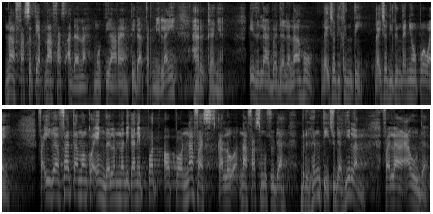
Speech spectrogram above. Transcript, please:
Nafas setiap nafas adalah mutiara yang tidak ternilai harganya. Idla badalalahu nggak iso digenti nggak iso digenteni apa wae. Fa idza fata mongko ing dalam nalikane pot apa nafas kalau nafasmu sudah berhenti sudah hilang fala auda.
